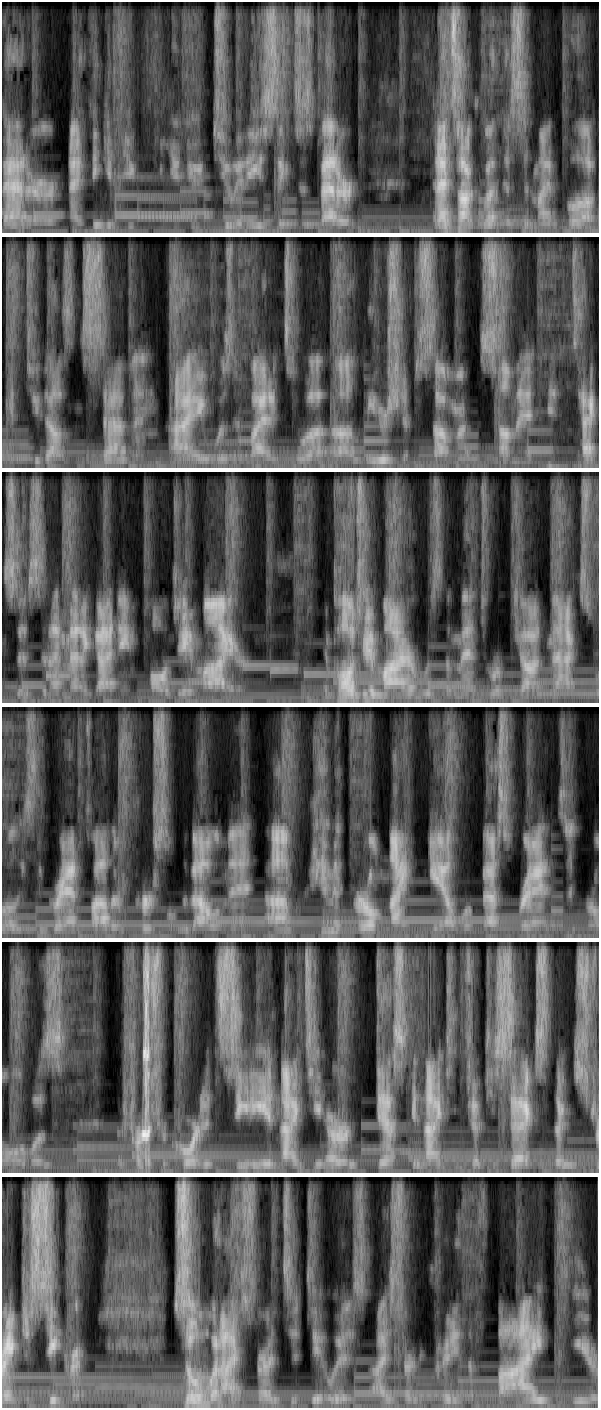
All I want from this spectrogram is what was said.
better, I think if you, you do two of these things is better. And I talk about this in my book. In 2007, I was invited to a, a leadership summit, summit in Texas, and I met a guy named Paul J. Meyer. And Paul J. Meyer was the mentor of John Maxwell. He's the grandfather of personal development. Um, him and Earl Nightingale were best friends, and Earl was the first recorded CD in 19 or disc in 1956, "The Strangest Secret." So mm-hmm. what I started to do is I started creating the five-year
